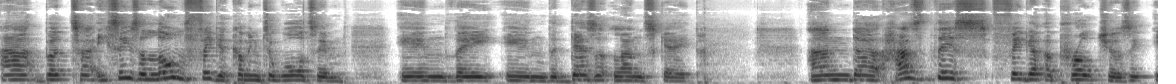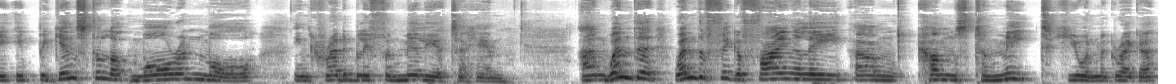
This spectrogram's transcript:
uh, but uh, he sees a lone figure coming towards him in the in the desert landscape, and uh, as this figure approaches, it, it, it begins to look more and more incredibly familiar to him And when the when the figure finally um, comes to meet Ewan McGregor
